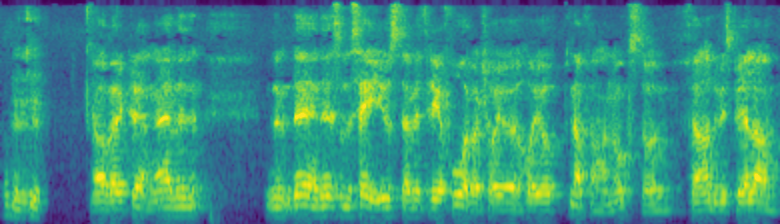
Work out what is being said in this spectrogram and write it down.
Det blir Mm. kul. Ja, verkligen. Nej, men det, det, det är som du säger, just det här med tre forwards har ju, har ju öppnat för han också. För hade vi spelat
